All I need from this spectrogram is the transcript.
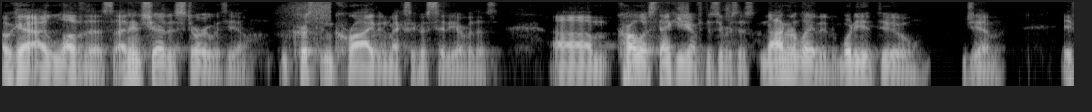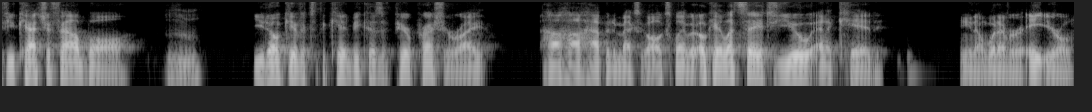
Okay, I love this. I didn't share this story with you. Kristen cried in Mexico City over this. Um, Carlos, thank you again for the super assist. Non-related. What do you do, Jim? If you catch a foul ball, mm-hmm. you don't give it to the kid because of peer pressure, right? Ha ha happened in Mexico. I'll explain. But okay, let's say it's you and a kid, you know, whatever, eight year old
